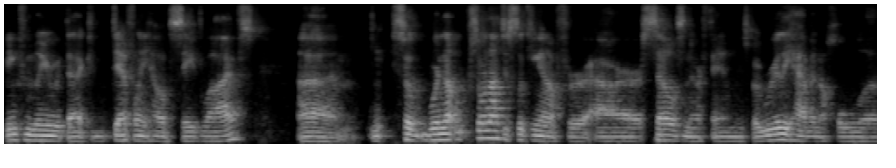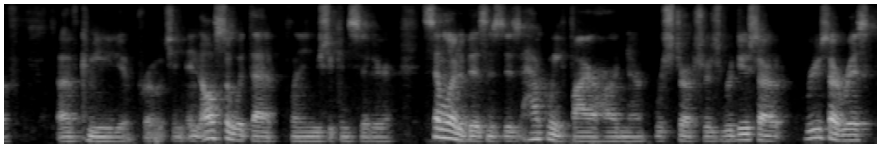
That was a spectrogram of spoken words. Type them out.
Being familiar with that can definitely help save lives. Um, so we're not so we're not just looking out for ourselves and our families, but really having a whole of of community approach. And, and also with that plan, we should consider similar to businesses, how can we fire harden our structures, reduce our reduce our risk,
